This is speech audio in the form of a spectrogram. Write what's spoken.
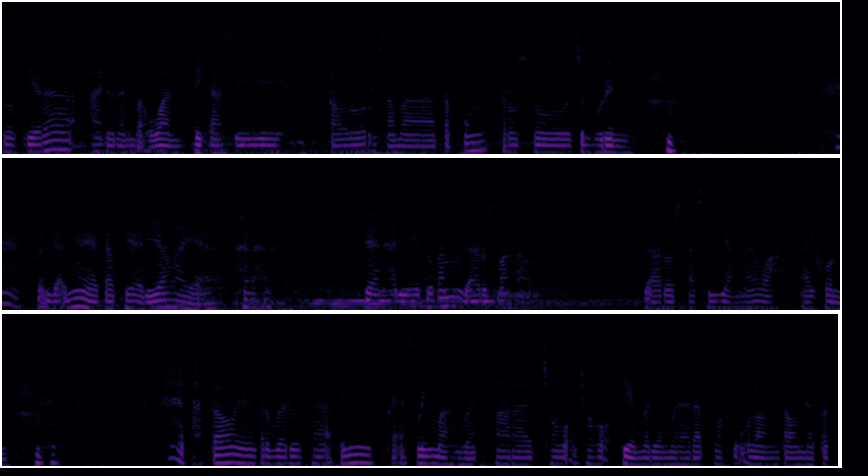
Lu kira adonan bakwan dikasih telur sama tepung terus lu ceburin seenggaknya ya kasih hadiah lah ya. Dan hadiah itu kan gak harus mahal gak harus kasih yang mewah iPhone. Atau yang terbaru saat ini PS5 buat para cowok-cowok gamer yang berharap waktu ulang tahun dapat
